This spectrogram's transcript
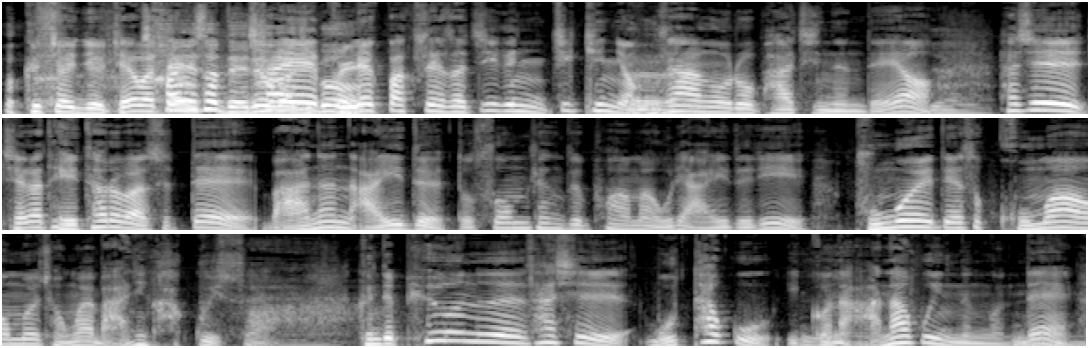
그렇죠. 이제 제가 차에서 때 내려가지고. 차에 블랙박스에서 찍은 찍힌 네. 영상으로 봐지는데요. 예. 사실 제가 데이터로 봤을 때 많은 아이들 또 수험생들 포함한 우리 아이들이 부모에 대해서 고마움을 정말 많이 갖고 있어요. 근데 표현을 사실 못 하고 있거나 네. 안 하고 있는 건데 음.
